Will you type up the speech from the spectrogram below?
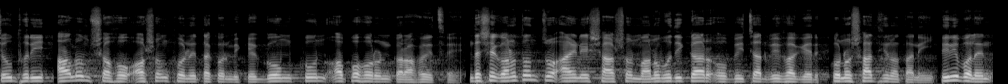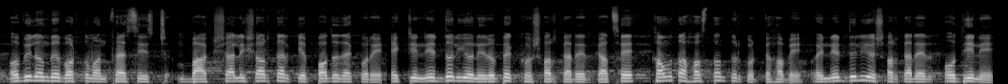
চৌধুরী আলম সহ অসংখ্য নেতাকর্মীকে গুম, খুন, অপহরণ করা হয়েছে। দেশে গণতন্ত্র আইনের শাসন মানবাধিকার ও বিচার বিভাগের কোনো স্বাধীনতা নেই। তিনি বলেন, অবিলম্বে বর্তমান ফ্যাসিস্ট বাকশালী সরকারকে পদত্যাগ করে একটি নির্দলীয় নিরপেক্ষ সরকারের কাছে ক্ষমতা হস্তান্তর করতে হবে। ওই নির্দলীয় সরকারের অধীনে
